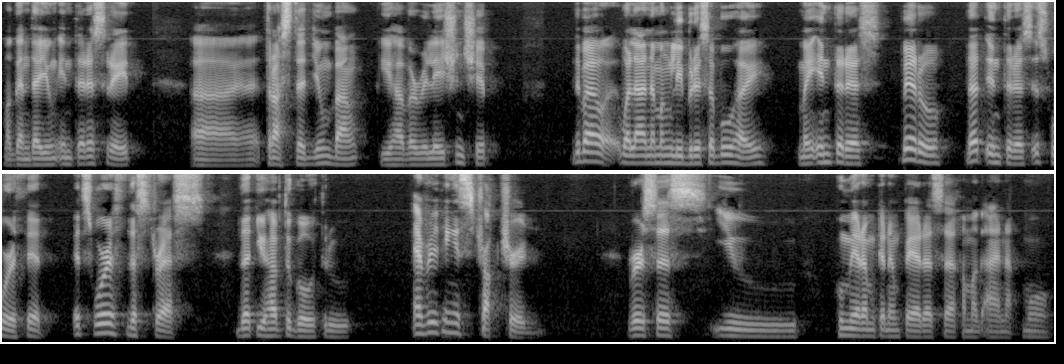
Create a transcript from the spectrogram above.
maganda yung interest rate, uh, trusted yung bank, you have a relationship. Di ba, wala namang libre sa buhay, may interest, pero that interest is worth it. It's worth the stress that you have to go through. Everything is structured versus you humiram ka ng pera sa kamag-anak mo.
